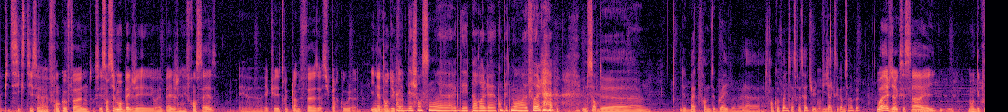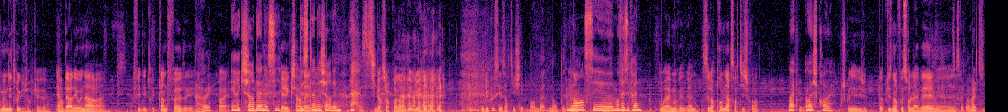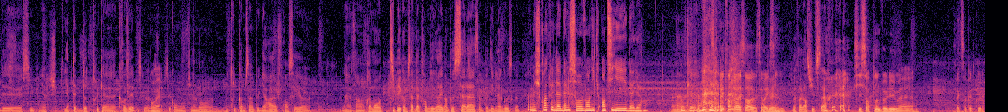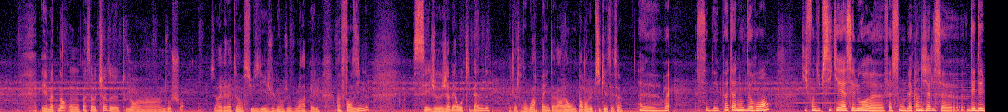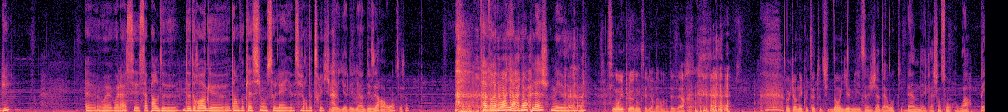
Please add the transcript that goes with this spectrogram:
pépites 60s euh, c'est essentiellement belges et, ouais, belges et françaises. Et euh, il y a que des trucs plein de fuzz, super cool, euh, inattendus quoi. Avec des chansons euh, avec des paroles euh, complètement euh, folles. Une sorte de, euh, de Back from the Grave à la francophone, ça serait ça? Tu, tu dirais que c'est comme ça un peu? Ouais, je dirais que c'est ça. Ouais. Et il- on découvre même des trucs, genre que Herbert Léonard euh, fait des trucs plein de fuzz. Et, Ah ouais? Ouais. Eric Charden aussi. Eric de Chardin. Stone ouais. et Charden. C'est super surprenant au début. Et du coup c'est sorti chez Born Bad Non, peut-être pas. Non, c'est euh, Mauvaise Graine. ouais, mauvaise graine. C'est leur première sortie, je crois. Ah, Ouais, cool. ouais, je crois, ouais. Je connais, j'ai pas plus d'infos sur le label, mais euh, Ce serait pas mal si des, si il y a, y a peut-être d'autres trucs à creuser parce que Ouais. sais qu'on finalement euh, un truc comme ça un peu garage français, euh, enfin vraiment typé comme ça Back from the Grave, un peu salace, un peu déglingos quoi. Mais je crois que le label se revendique anti d'ailleurs. Ah, Donc, euh, ça peut être intéressant. C'est vrai que si- va falloir suivre ça. s'ils sortent plein de volumes, euh, c'est vrai que ça peut être cool. Et maintenant on passe à autre chose, euh, toujours un, un de vos choix. Ce révélateur, Suzy et Julien, je vous le rappelle, un fanzine. C'est Jabberwocky Band avec la chanson Warpaint. Alors là on part dans le psyché, c'est ça? Euh, ouais. C'est des potes à nous de Rouen qui font du psyché assez lourd, euh, façon Black Angels euh, des débuts. Euh, ouais, voilà, ça parle de, de drogue, euh, d'invocation au soleil, ce genre de il y, y des- il y a un désert à Rouen, c'est ça? Pas vraiment, il y a Rouen plage, mais euh. Sinon, il pleut, donc c'est dur d'avoir un désert. Ok, on écoute ça tout de suite dans Yumi's Jabberwocky Band avec la chanson Warpaint.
